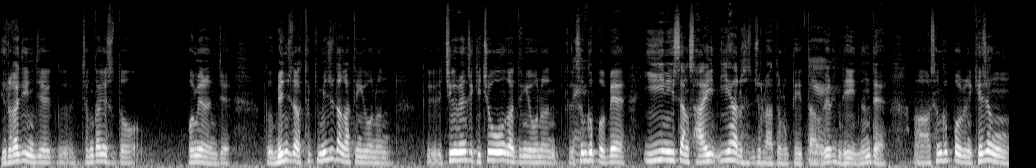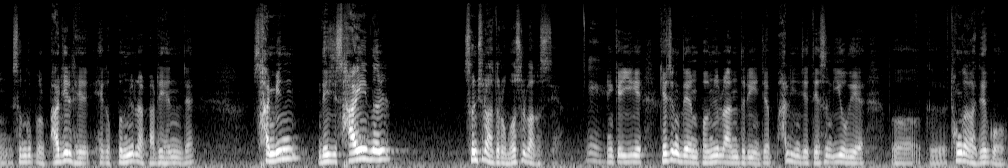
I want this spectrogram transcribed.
여러 가지 이제 그 정당에서도 보면은 이제 그 민주당 특히 민주당 같은 경우는 그 지금 현재 기초의원 같은 경우는 그 네. 선거법에 2인 이상 4인 이하를 선출하도록 돼 있다 예. 이렇게 돼 있는데 어, 선거법은 개정 선거법을 발의를 해, 해가 법률을 발의했는데 3인 내지 4인을 선출하도록 못을 박았어요. 예. 그러니까 이게 개정된 법률안들이 이제 빨리 이제 대선 이후에 어, 그 통과가 되고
